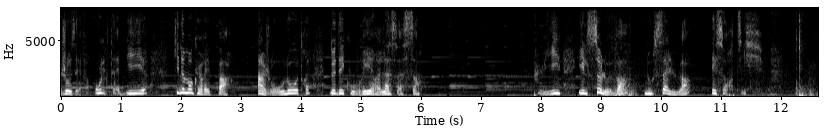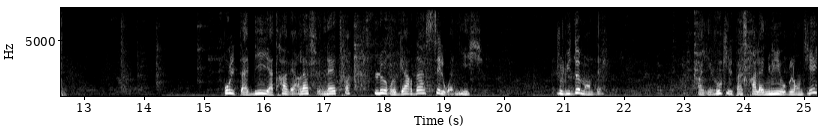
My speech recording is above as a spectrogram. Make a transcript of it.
Joseph Rouletabille, qui ne manquerait pas, un jour ou l'autre, de découvrir l'assassin. Puis il se leva, nous salua et sortit. Rouletabille, à travers la fenêtre, le regarda s'éloigner. Je lui demandai Croyez-vous qu'il passera la nuit au glandier?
